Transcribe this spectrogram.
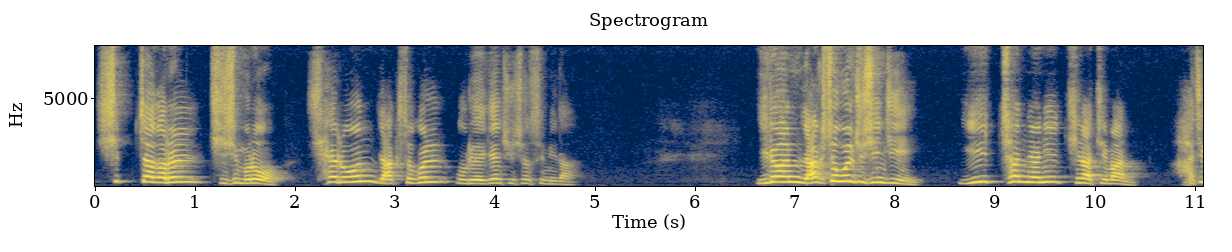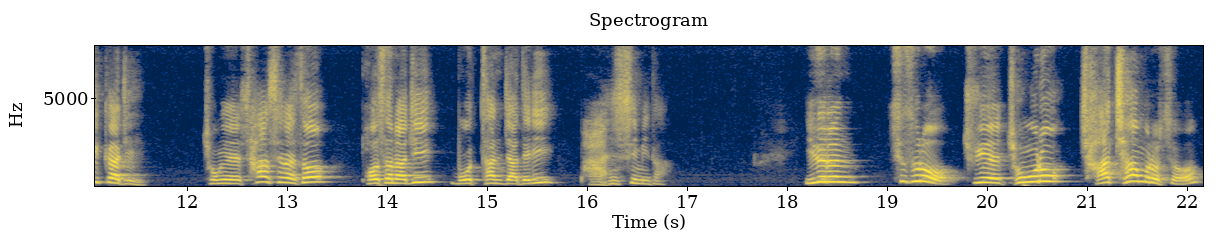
십자가를 지심으로 새로운 약속을 우리에게 주셨습니다. 이러한 약속을 주신 지 2000년이 지났지만 아직까지 종의 사슬에서 벗어나지 못한 자들이 많습니다. 이들은 스스로 주의 종으로 자처함으로써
